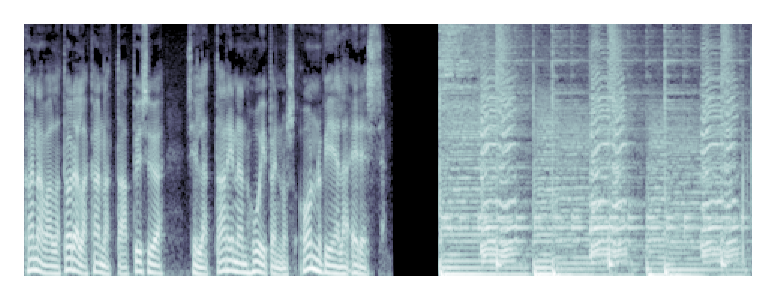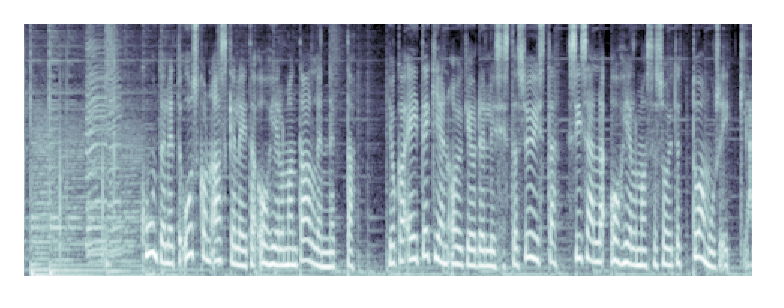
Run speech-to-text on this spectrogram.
Kanavalla todella kannattaa pysyä, sillä tarinan huipennus on vielä edessä. Kuuntelet Uskon askeleita ohjelman tallennetta, joka ei tekijän oikeudellisista syistä sisällä ohjelmassa soitettua musiikkia.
